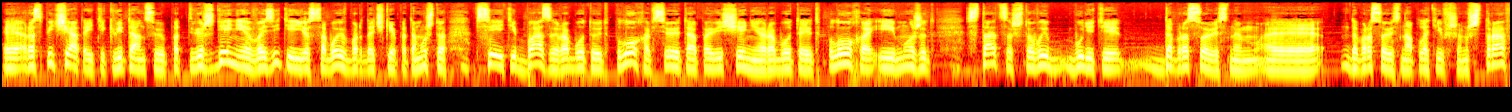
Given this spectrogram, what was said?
э, распечатайте квитанцию подтверждения, возите ее с собой в бардачке, потому что все эти базы работают плохо, все это оповещение работает плохо, и может статься, что вы будете добросовестным э, добросовестно оплатившим штраф,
